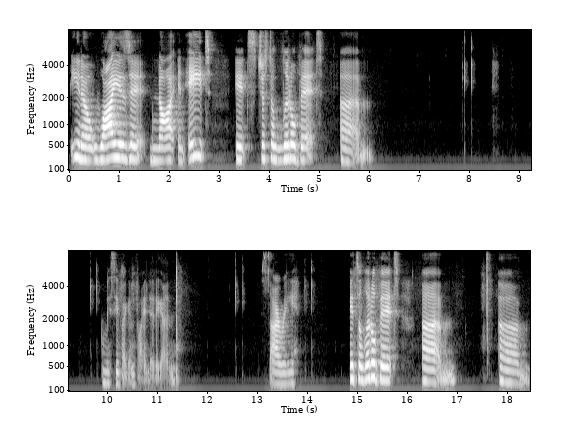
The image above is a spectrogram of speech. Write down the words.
you know, why is it not an eight? It's just a little bit. Um, let me see if I can find it again. Sorry. It's a little bit um, um,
